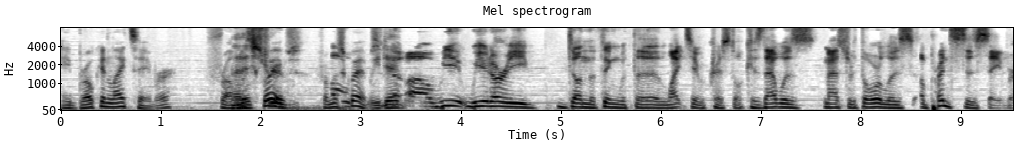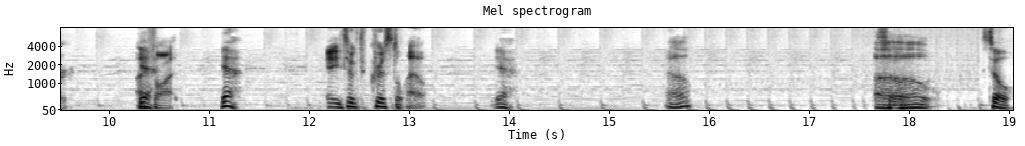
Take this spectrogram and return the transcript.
A broken lightsaber from That the is true. squibs. From the Oh, squibs. we did. Uh, we we had already done the thing with the lightsaber crystal because that was Master Thorla's apprentice's saber. I Yeah. thought. Yeah. And he took the crystal out. Yeah. Oh. So- Oh. So,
